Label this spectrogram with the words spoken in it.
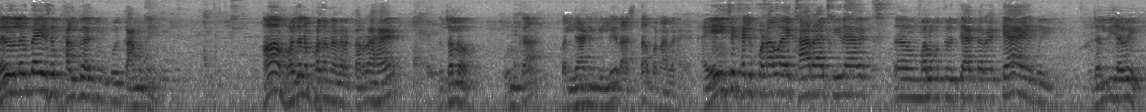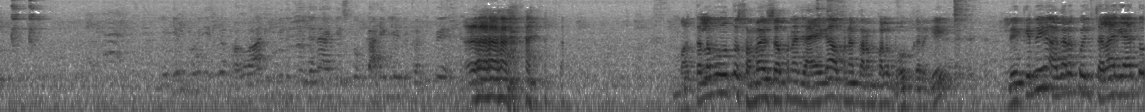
मेरे को लगता है ये सब फालतू आदमी कोई काम नहीं। हाँ भजन फजन अगर कर रहा है तो चलो उनका कल्याण के लिए रास्ता बना रहा है। यही से खाली पड़ा हुआ है खा रहा है पी रहा है मलमूत्र त्याग कर रहा है क्या है कोई? जल्दी जावे। भगवान की भी तो योजना है कि इसको काहे के लिए भी हैं? मतलब वो तो समय से अपना जाएगा अपना कर्म फल भोग करके। लेकिन अगर कोई चला गया तो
